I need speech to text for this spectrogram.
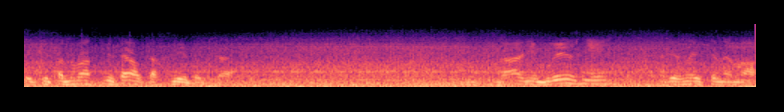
Це типа два світелка світиться. Дальні, ближні, різниці нема.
